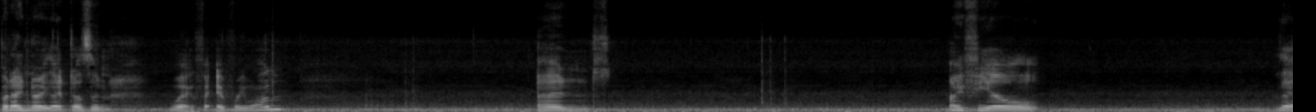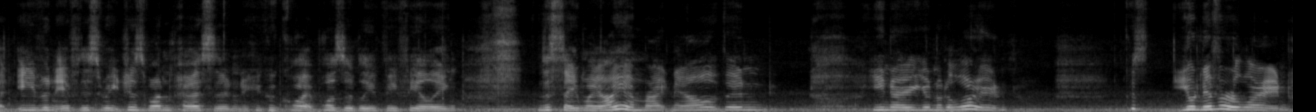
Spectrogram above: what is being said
but I know that doesn't work for everyone. And I feel that even if this reaches one person who could quite possibly be feeling the same way I am right now, then you know you're not alone. Because you're never alone.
